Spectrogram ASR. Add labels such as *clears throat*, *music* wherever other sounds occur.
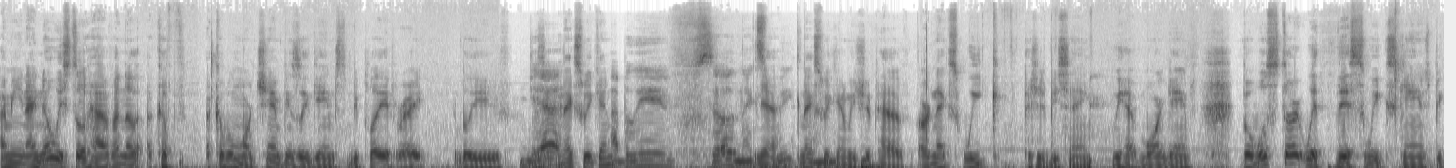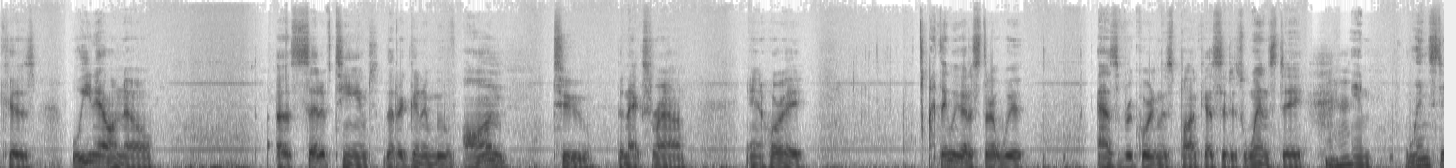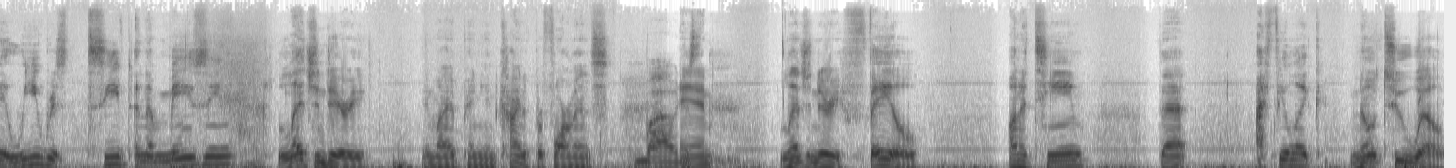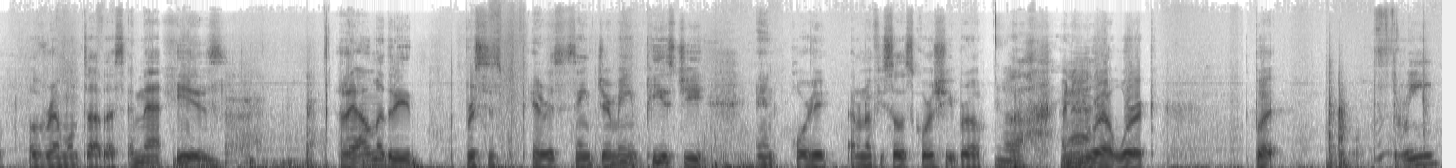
I mean, I know we still have another a couple, a couple more Champions League games to be played, right? I believe. Is Yeah. it next weekend? I believe so. Next yeah, week. next weekend we should have, or next week I should be saying, we have more games. But we'll start with this week's games because we now know a set of teams that are going to move on to the next round. And Jorge, I think we got to start with, as of recording this podcast, it is Wednesday. Mm-hmm. And Wednesday we received an amazing, legendary, in my opinion, kind of performance Wow. Just, and legendary fail on a team that I feel like know too well of remontadas, and that is Real Madrid versus Paris Saint Germain, PSG, and Jorge. I don't know if you saw the score sheet, bro. Ugh, I knew yeah. you were at work, but three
